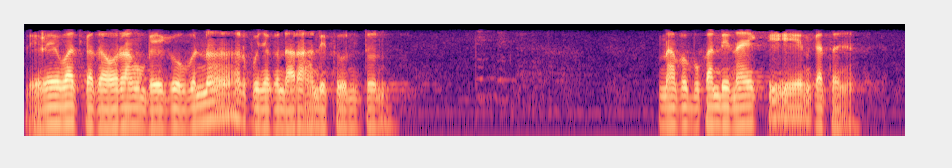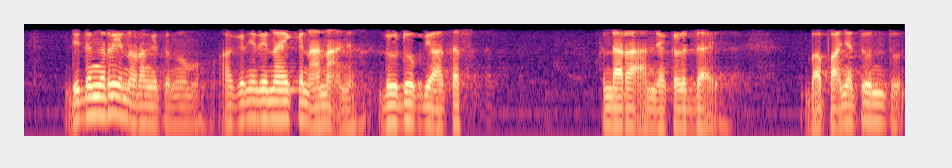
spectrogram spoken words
Dilewat kata orang bego benar punya kendaraan dituntun. Kenapa bukan dinaikin katanya. Didengerin orang itu ngomong. Akhirnya dinaikin anaknya. Duduk di atas kendaraannya keledai. Bapaknya tuntun.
